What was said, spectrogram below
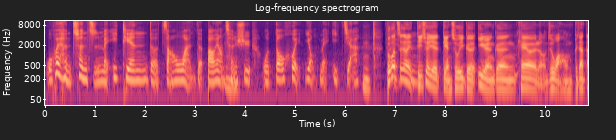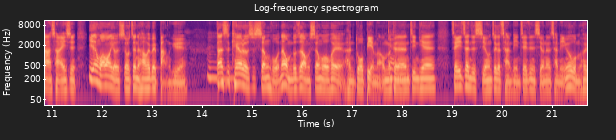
我会很称职每一天的早晚的保养程序，我都会用每一家。嗯不过这个嗯的确也点出一个艺人跟 KOL 就是网红比较大的差异是，艺人往往有的时候真的他会被绑约。嗯但是 KOL 是生活，那我们都知道，我们生活会很多变嘛。我们可能今天这一阵子使用这个产品，这一阵子使用那个产品，因为我们会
